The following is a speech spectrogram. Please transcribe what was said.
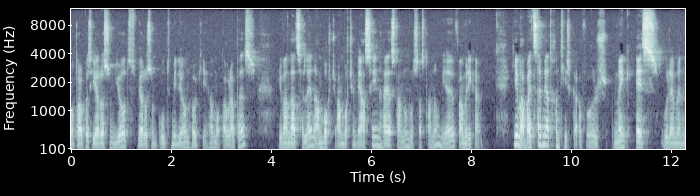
մոտավորապես 37-38 միլիոն հոգի, հա, մոտավորապես հիվանդացել են ամբողջ ամբողջը միասին Հայաստանում, Ռուսաստանում եւ Ամերիկայում։ Հիմա, բայց դեռ մի հատ խնդիր կա, որ մենք այս ուրեմն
